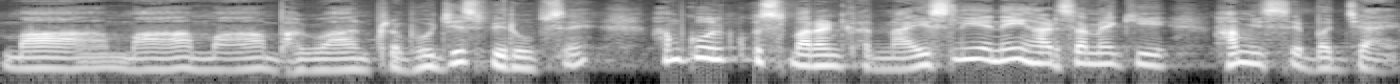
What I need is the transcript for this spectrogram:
माँ माँ माँ, भगवान, प्रभु जिस भी रूप से हमको उनको स्मरण करना है। इसलिए नहीं हर समय कि हम इससे बच जाएँ।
